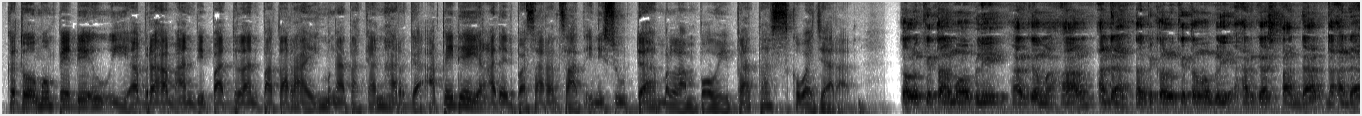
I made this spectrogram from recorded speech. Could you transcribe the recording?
Ketua Umum PDUI Abraham Andi Padelan Patarai mengatakan harga APD yang ada di pasaran saat ini sudah melampaui batas kewajaran. Kalau kita mau beli harga mahal, ada. Tapi kalau kita mau beli harga standar, tidak ada.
